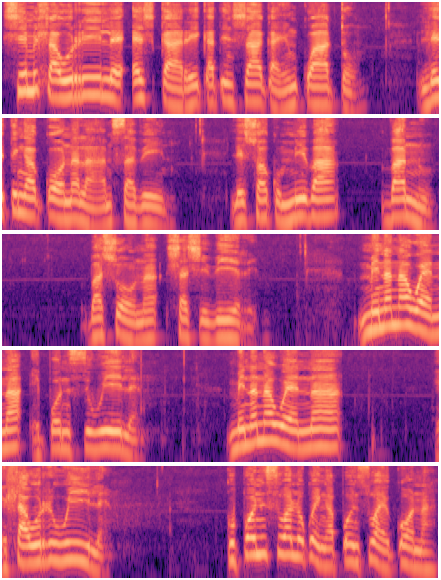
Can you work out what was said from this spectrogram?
Xi mi hlawurile exikarhi ka tinxaka hinkwato leti nga kona laha misaveni leswaku mi va vanhu va xona xa xiviri. Mina na wena hi ponisiwile. Mina na wena hi hlawuriwile. Ku ponisiwa loko hi nga ponisiwa hi kona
